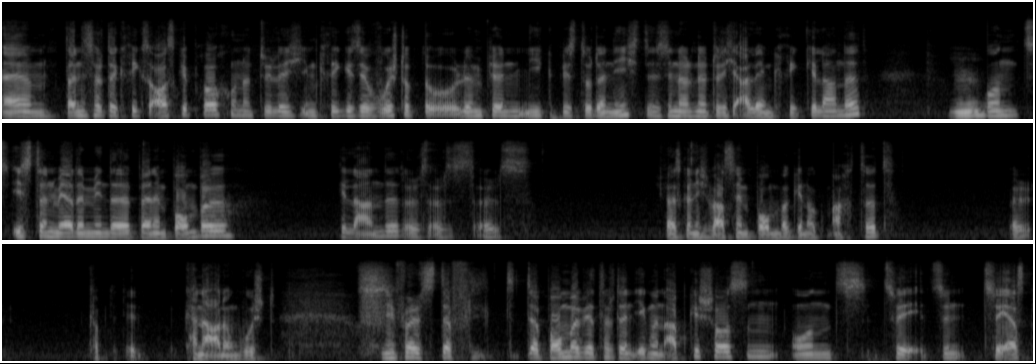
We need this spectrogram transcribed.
ähm, dann ist halt der Krieg ausgebrochen und natürlich im Krieg ist ja wurscht, ob du Olympianik bist oder nicht. Es sind halt natürlich alle im Krieg gelandet Mhm. und ist dann mehr oder minder bei einem Bomber gelandet, als, als, als ich weiß gar nicht, was ein Bomber genau gemacht hat, weil ich glaube, keine Ahnung, wurscht. Jedenfalls, der, der Bomber wird halt dann irgendwann abgeschossen und zu, zu, zuerst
